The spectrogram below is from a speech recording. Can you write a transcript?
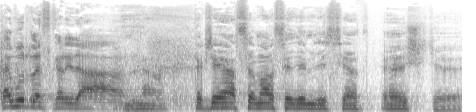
Tak mu tleskali dál. No, takže ja som mal 70 ešte.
